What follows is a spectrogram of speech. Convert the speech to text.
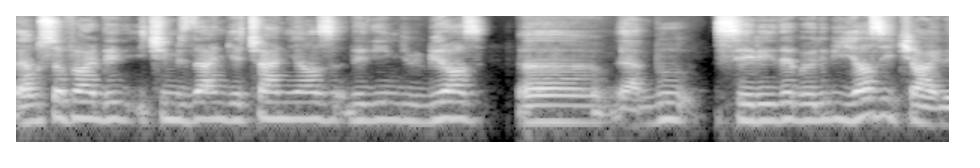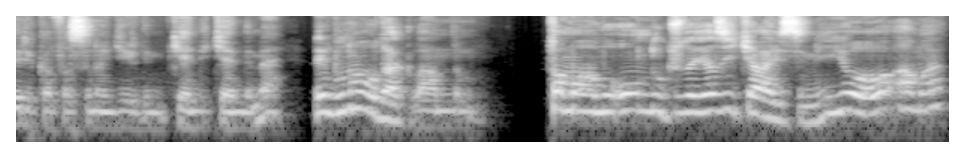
Yani bu sefer de içimizden geçen yaz dediğim gibi biraz yani bu seride böyle bir yaz hikayeleri kafasına girdim kendi kendime ve buna odaklandım. Tamamı 19'da yaz hikayesi mi? Yo ama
